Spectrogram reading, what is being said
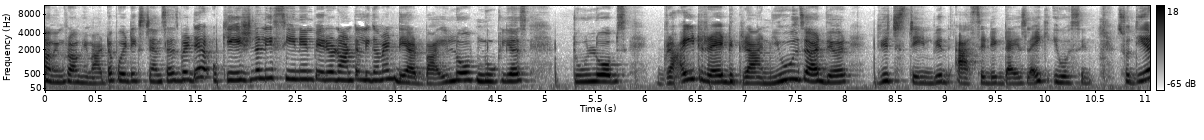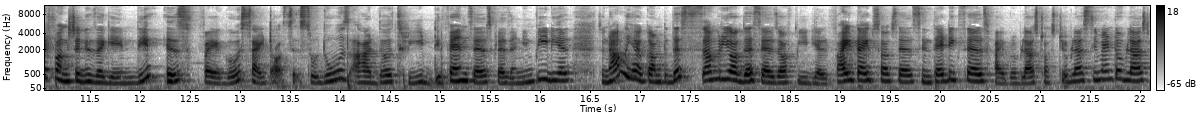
coming from hematopoietic stem cells, but they are occasionally seen in periodontal ligament. They are bilobed nucleus, two lobes, bright red granules are there which stain with acidic dyes like eosin. So their function is again the is phagocytosis. So those are the three defense cells present in PDL. So now we have come to the summary of the cells of PDL. Five types of cells, synthetic cells, fibroblast, osteoblast, cementoblast.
